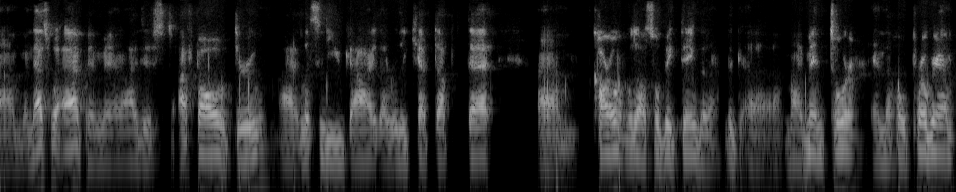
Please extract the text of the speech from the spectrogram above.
Um, and that's what happened, man. I just I followed through. I listened to you guys. I really kept up with that. Um, Carl was also a big thing, the, the uh, my mentor in the whole program.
